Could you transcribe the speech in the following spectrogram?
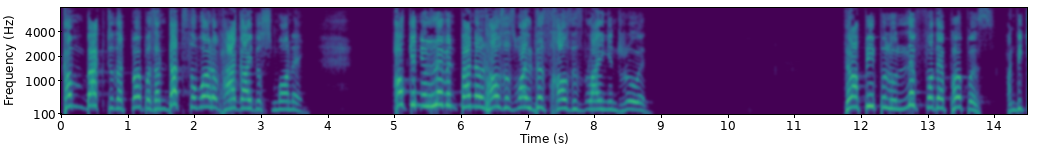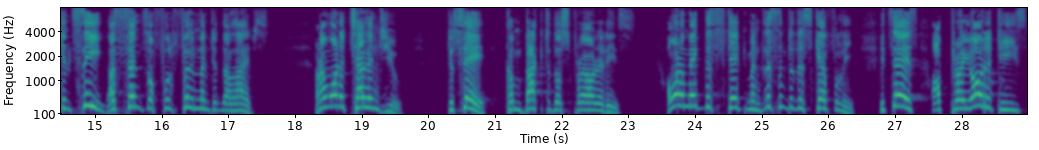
come back to that purpose. And that's the word of Haggai this morning. How can you live in paneled houses while this house is lying in ruin? There are people who live for their purpose and we can see a sense of fulfillment in their lives. And I want to challenge you to say, come back to those priorities. I want to make this statement. Listen to this carefully. It says, our priorities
